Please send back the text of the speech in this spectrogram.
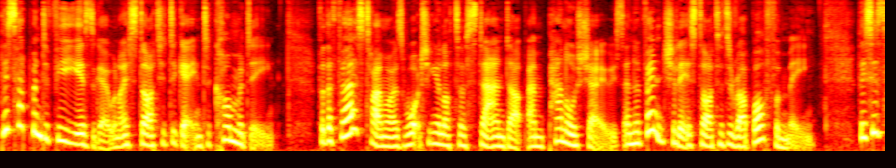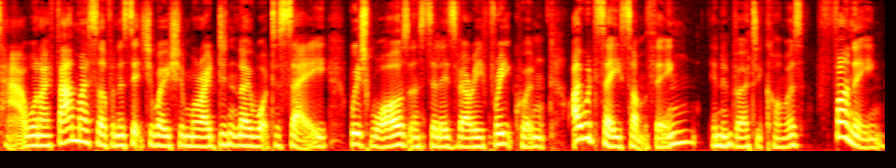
This happened a few years ago when I started to get into comedy. For the first time, I was watching a lot of stand up and panel shows, and eventually it started to rub off on me. This is how, when I found myself in a situation where I didn't know what to say, which was and still is very frequent, I would say something, in inverted commas, funny.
